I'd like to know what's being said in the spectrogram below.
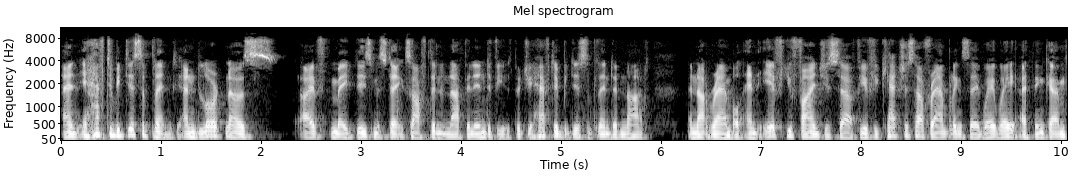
and you have to be disciplined, and Lord knows I've made these mistakes often enough in interviews, but you have to be disciplined and not and not ramble. And if you find yourself, if you catch yourself rambling, say, wait, wait, I think I'm,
